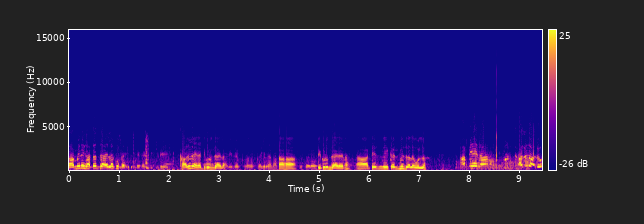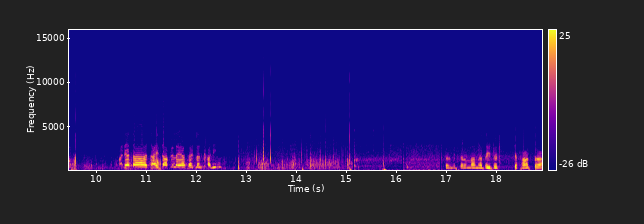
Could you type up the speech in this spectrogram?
तामिनी घाटात जायला कुठे? खालून आहे ना तिकडून जायला? हा हा. तिकडून जायला ना? हा तेच मी कन्फ्युज झालं बोललो. आम्ही आहे ना खालून आलो. आणि आता जायचं आपल्याला या साईडलाच खाली. तर मित्रांनो आम्ही आता इथं चहाचा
